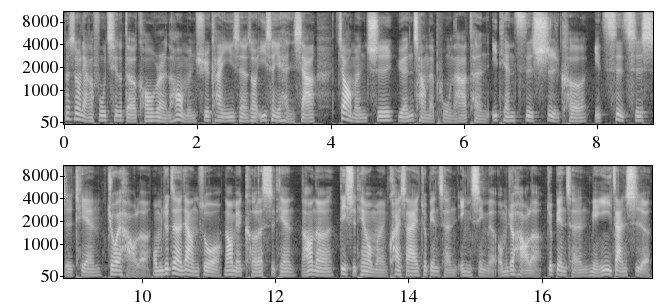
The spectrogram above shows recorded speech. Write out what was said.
那时候两个夫妻都得 COVID，然后我们去看医生的时候，医生也很瞎，叫我们吃原厂的普拿疼，一天吃四颗，一次吃十天就会好了。我们就真的这样做，然后我们也咳了十天，然后呢，第十天我们快筛就变成阴性了，我们就好了，就变成免疫战士了。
